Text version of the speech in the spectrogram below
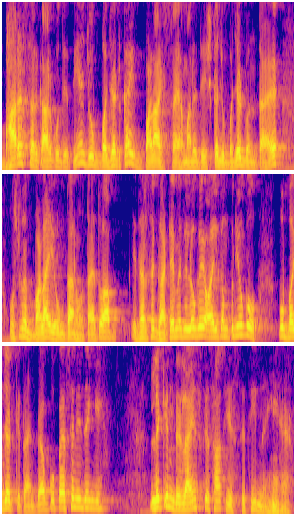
भारत सरकार को देती हैं, जो बजट का एक बड़ा हिस्सा है। हमारे देश का जो बजट बनता है, उसमें बड़ा योगदान होता है। तो आप इधर से घाटे में ले लोगे ऑयल कंपनियों को, वो बजट के टाइम पे आपको पैसे नहीं देंगी। लेकिन रिलायंस के साथ ये स्थिति नहीं है।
